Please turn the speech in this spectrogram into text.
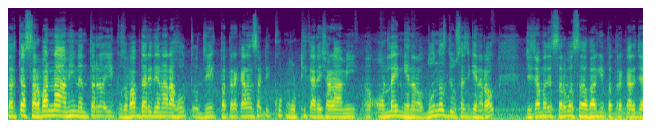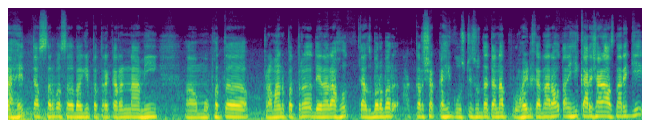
तर त्या सर्वांना आम्ही नंतर एक जबाबदारी देणार आहोत. जे एक पत्रकारांसाठी खूप मोठी कार्यशाळा आम्ही ऑनलाईन घेणार आहोत. दोनच दिवसाची घेणार आहोत. ज्याच्यामध्ये सर्व सहभागी पत्रकार जे आहेत त्या सर्व सहभागी पत्रकारांना आम्ही मोफत प्रमाणपत्र देणार आहोत. त्याचबरोबर आकर्षक काही गोष्टीसुद्धा त्यांना प्रोव्हाइड करणार आहोत. आणि ही कार्यशाळा असणार आहे की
